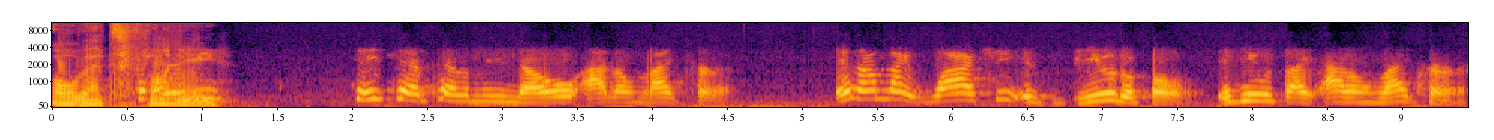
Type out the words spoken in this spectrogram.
Oh, that's funny. He, he kept telling me, no, I don't like her. And I'm like, why? She is beautiful. And he was like, I don't like her.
